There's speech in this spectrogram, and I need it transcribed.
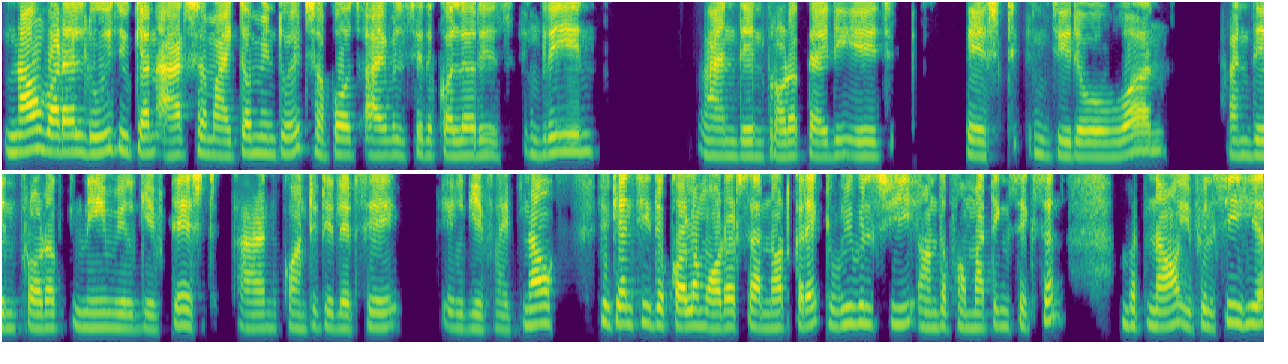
now what I'll do is you can add some item into it. Suppose I will say the color is green and then product ID is test 01 and then product name will give test and quantity let's say you'll give right now. You can see the column orders are not correct. We will see on the formatting section but now if you'll see here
